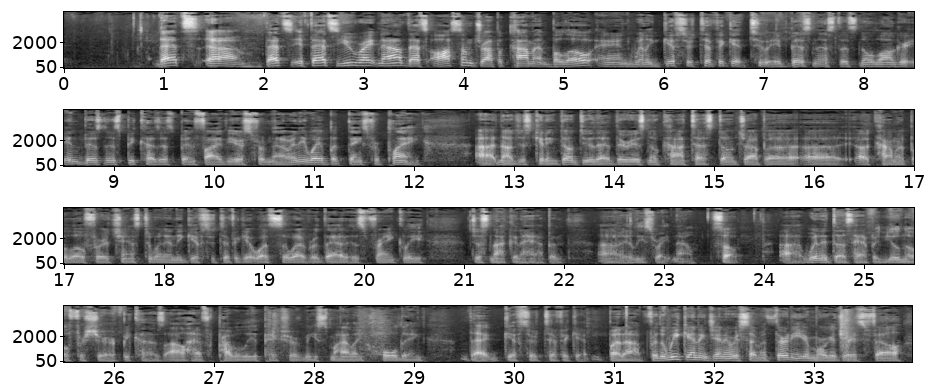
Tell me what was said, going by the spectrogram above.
that's um, that's if that's you right now, that's awesome. Drop a comment below and win a gift certificate to a business that's no longer in business because it's been five years from now anyway. But thanks for playing. Uh, no, just kidding. Don't do that. There is no contest. Don't drop a, a, a comment below for a chance to win any gift certificate whatsoever. That is frankly just not going to happen, uh, at least right now. So. Uh, when it does happen, you'll know for sure because I'll have probably a picture of me smiling holding that gift certificate. But uh, for the week ending January 7th, 30 year mortgage rates fell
